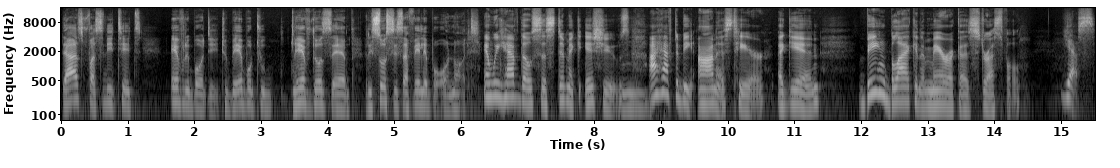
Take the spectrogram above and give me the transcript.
does facilitate everybody to be able to have those uh, resources available or not. And we have those systemic issues. I have to be honest here again. Being black in America is stressful. Yes.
